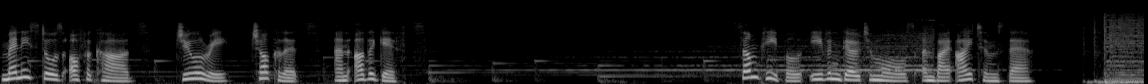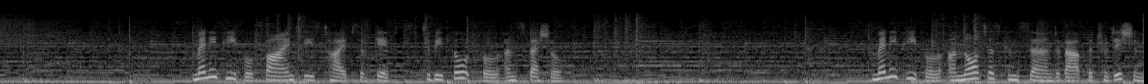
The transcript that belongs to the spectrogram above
Many stores offer cards, jewelry, chocolates, and other gifts. Some people even go to malls and buy items there. Many people find these types of gifts to be thoughtful and special. Many people are not as concerned about the tradition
